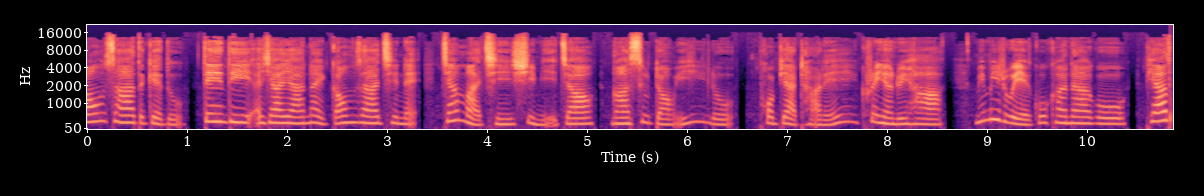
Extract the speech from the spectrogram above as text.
ကောင်းစားတဲ့ကဲ့သို့တင်သည်အရာရာ၌ကောင်းစားခြင်းနဲ့ကျမ်းမာခြင်းရှိမည်အကြောင်းငါဆုတောင်း၏လို့ဖော်ပြထားတယ်။ခရိယန်တွေဟာမိမိတို့ရဲ့ကိုယ်ခန္ဓာကို ဖျားသ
